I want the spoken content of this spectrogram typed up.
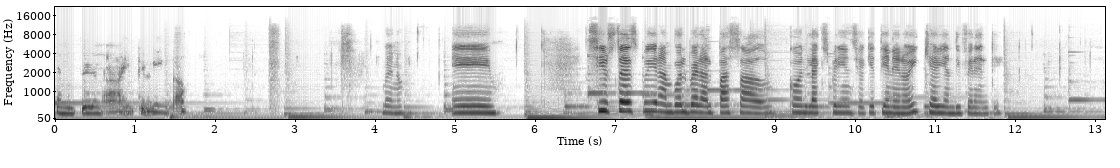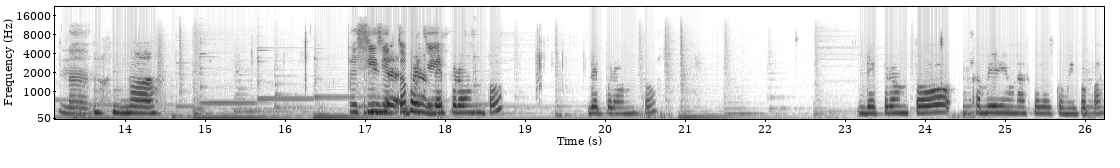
cuando te dicen, ay, qué linda. Bueno, eh, si ustedes pudieran volver al pasado con la experiencia que tienen hoy, ¿qué harían diferente? Nada. Nada. Pues sí, Sí, ¿cierto? Bueno, Porque de pronto, de pronto, de pronto cambiaría unas cosas con mi papá.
